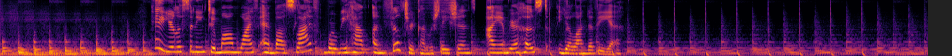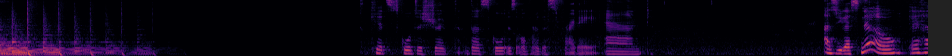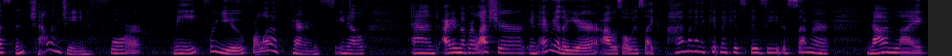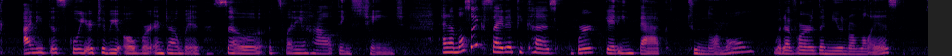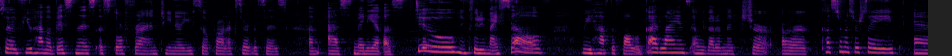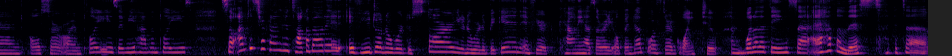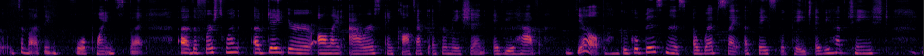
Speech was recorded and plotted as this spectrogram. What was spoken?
Hey, you're listening to Mom, Wife, and Boss Life, where we have unfiltered conversations. I am your host, Yolanda Villa. Kids School District, the school is over this Friday, and as you guys know, it has been challenging for me, for you, for a lot of parents, you know. And I remember last year and every other year, I was always like, how am I going to keep my kids busy this summer? Now I'm like, I need this school year to be over and done with. So it's funny how things change. And I'm also excited because we're getting back to normal, whatever the new normal is. So if you have a business, a storefront, you know, you sell product services, um, as many of us do, including myself, we have to follow guidelines and we got to make sure our customers are safe and also our employees if you have employees. So I'm just here kind of to talk about it. If you don't know where to start, you don't know where to begin, if your county has already opened up or if they're going to. Um, one of the things that I have a list. It's a it's about I think four points, but uh, the first one update your online hours and contact information if you have Yelp, Google Business, a website, a Facebook page. If you have changed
